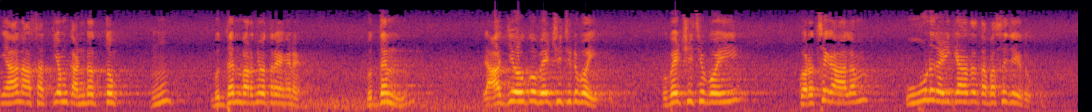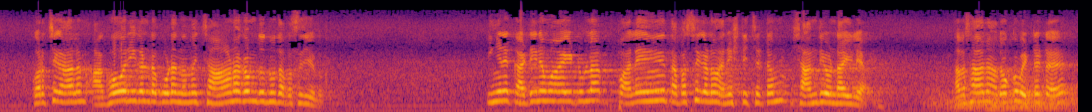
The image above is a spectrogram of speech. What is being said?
ഞാൻ ആ സത്യം കണ്ടെത്തും. ബുദ്ധൻ പറഞ്ഞു അത്ര എങ്ങനെ ബുദ്ധൻ രാജ്യമൊക്കെ ഉപേക്ഷിച്ചിട്ട് പോയി. ഉപേക്ഷിച്ചു പോയി കുറച്ചു കാലം ഊണ് കഴിക്കാതെ തപസ് ചെയ്തു. കുറച്ചു കാലം അഘോരികളുടെ കൂടെ നിന്ന് ചാണകം തിന്നു തപസ് ചെയ്തു. ഇങ്ങനെ കഠിനമായിട്ടുള്ള പല തപസ്സുകളും അനുഷ്ഠിച്ചിട്ടും ശാന്തി ഉണ്ടായില്ല. അവസാനം അതൊക്കെ വിട്ടിട്ട്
